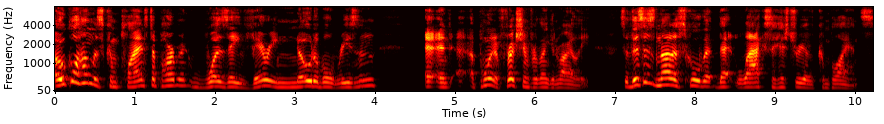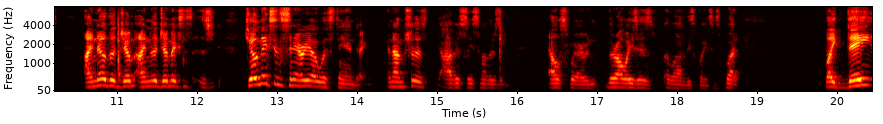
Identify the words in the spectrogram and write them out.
oklahoma's compliance department was a very notable reason and a point of friction for Lincoln Riley. So this is not a school that that lacks a history of compliance. I know the Joe I know the Joe Mixon Joe Mixon scenario withstanding, and I'm sure there's obviously some others elsewhere, and there always is a lot of these places. But like they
